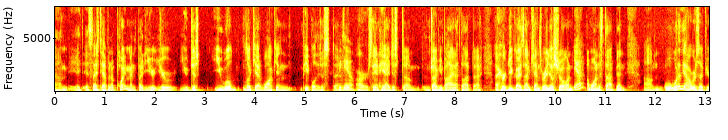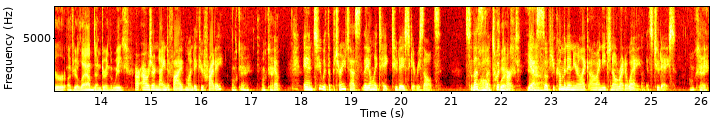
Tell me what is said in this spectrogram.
um, it, it's nice to have an appointment. But you you you just you will look at walk-in people that just uh, are saying, "Hey, I just um, I'm driving by and I thought uh, I heard you guys on Ken's radio show and Yeah. I want to stop in." Um, wh- what are the hours of your of your lab then during the week? our hours are nine to five, Monday through Friday. Okay. Okay. Yep. And two, with the paternity test, they only take two days to get results. So that's Wow, the quick, quick. part. Yeah. Yes. So if you come in and you're like, oh, I need to know right away, it's two days. Okay.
